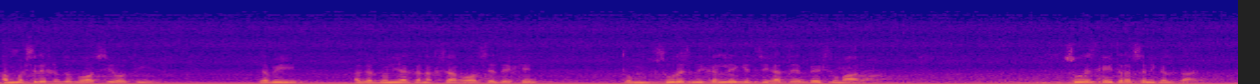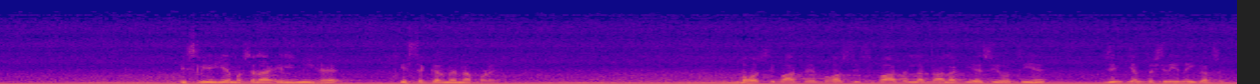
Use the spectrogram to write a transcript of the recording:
اب مشرقیں تو بہت سی ہوتی ہیں۔ جبھی اگر دنیا کا نقشہ غور سے دیکھیں، تو سورج نکلنے کی جہتیں بے شمار ہیں۔ سورج کئی طرف سے نکلتا ہے۔ اس لیے یہ مسئلہ علمی ہے، اس چکر میں نہ پڑے۔ بہت سی باتیں، بہت سی صفات اللہ تعالیٰ کی ایسی ہوتی ہیں جن کی ہم تشریح نہیں کر سکتے۔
